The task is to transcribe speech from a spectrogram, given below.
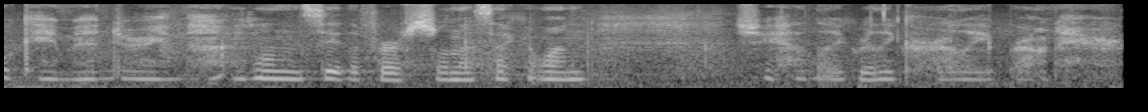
people came in during that. I didn't see the first one. The second one, she had like really curly brown hair.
